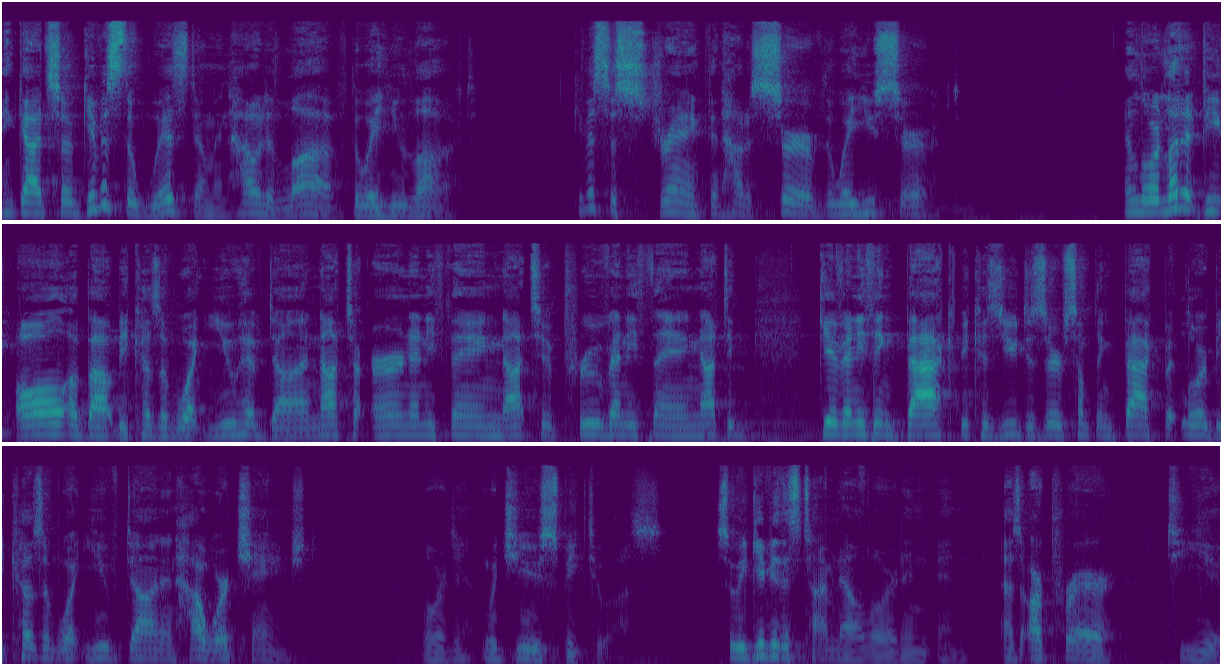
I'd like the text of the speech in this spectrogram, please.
And God, so give us the wisdom and how to love the way you loved. Give us the strength and how to serve the way you served. And Lord, let it be all about because of what you have done, not to earn anything, not to prove anything, not to give anything back because you deserve something back, but Lord, because of what you've done and how we're changed. Lord, would you speak to us? So we give you this time now, Lord, and, and as our prayer to you,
